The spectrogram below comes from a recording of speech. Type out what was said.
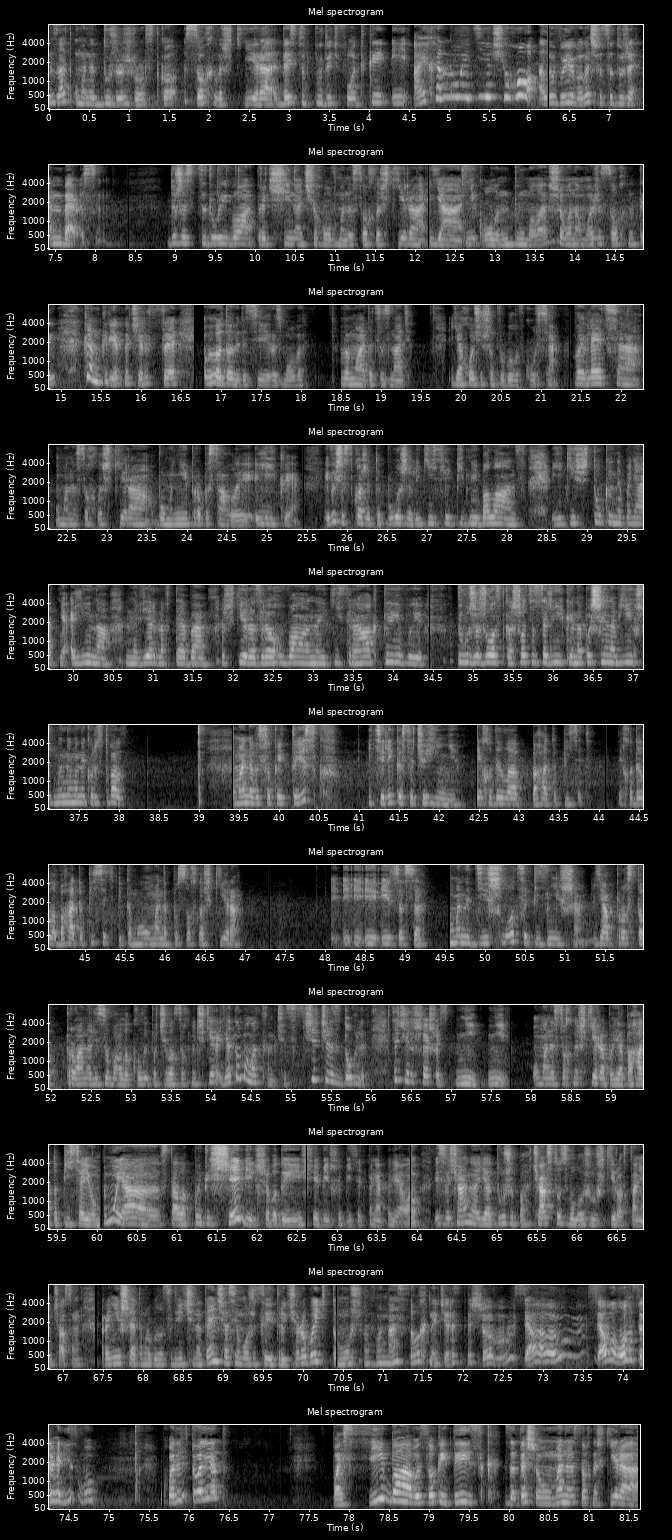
назад у мене дуже жорстко сохла шкіра, десь тут будуть фотки, і I have no idea чого, але виявилося, що це дуже embarrassing. Дуже стидлива причина, чого в мене сохла шкіра. Я ніколи не думала, що вона може сохнути конкретно через це. Ви готові до цієї розмови. Ви маєте це знати. Я хочу, щоб ви були в курсі. Виявляється, у мене сохла шкіра, бо мені прописали ліки. І ви ще скажете, боже, якийсь ліпідний баланс, якісь штуки непонятні. Аліна, навірно, в тебе шкіра зреагувала на якісь реактиви. Дуже жорстко. Що це за ліки? Напиши нам їх, щоб ми ними не користувалися. У мене високий тиск, і ці ліки сечогінні. Я ходила багато пісять. Я ходила багато пісять, і тому у мене посохла шкіра. І, і, і, і це все. У мене дійшло це пізніше. Я просто проаналізувала, коли почала сохнути шкіра. Я думала, там чи, чи через догляд, це через ще щось. Ні, ні. У мене сохне шкіра, бо я багато пісяю. Тому я стала пити ще більше води і ще більше пісять, понятне діло. І звичайно, я дуже часто зволожую шкіру останнім часом. Раніше я там робила це двічі на день, зараз я можу це і тричі робити, тому що вона сохне через те, що вся, вся волога з організму входить в туалет. Спасіба, високий тиск за те, що у мене сохне шкіра.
